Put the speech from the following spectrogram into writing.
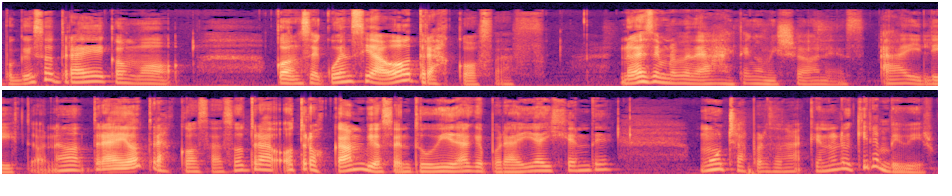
porque eso trae como consecuencia otras cosas. No es simplemente, ay, tengo millones, ay, listo, no, trae otras cosas, otra, otros cambios en tu vida que por ahí hay gente, muchas personas que no lo quieren vivir.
